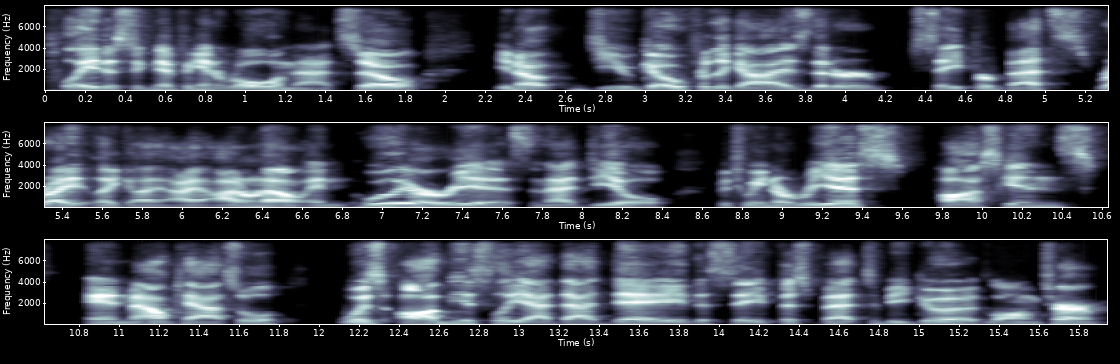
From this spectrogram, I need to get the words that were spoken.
played a significant role in that. So you know, do you go for the guys that are safer bets, right? Like I, I, I don't know. And Julio Urias in that deal between Urias, Hoskins, and Mountcastle was obviously at that day the safest bet to be good long term.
